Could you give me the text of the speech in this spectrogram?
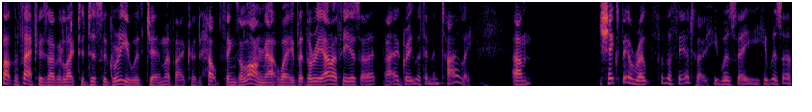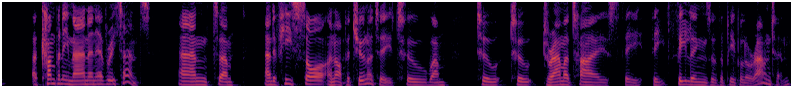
Well, the fact is, I would like to disagree with Jim if I could help things along that way. But the reality is, I, I agree with him entirely. Um, Shakespeare wrote for the theatre. He was a he was a, a company man in every sense, and um, and if he saw an opportunity to um, to to dramatize the the feelings of the people around him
